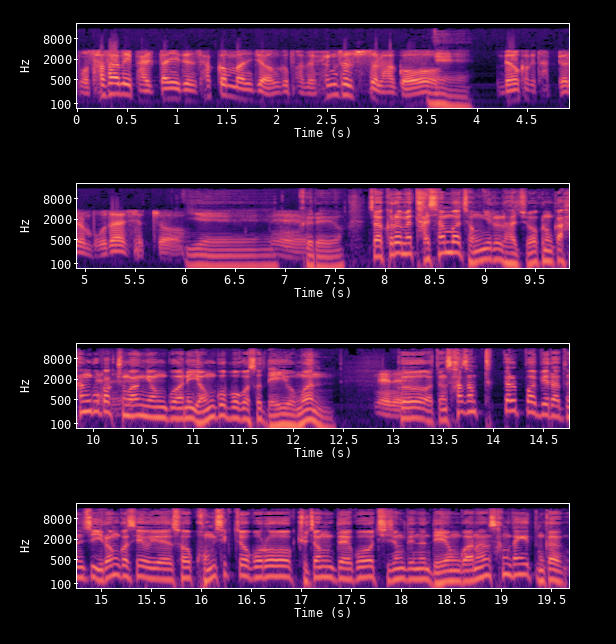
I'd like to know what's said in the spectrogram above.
뭐 사삼이 발단이 된 사건만 이제 언급하면 횡설수설하고 네. 명확하게 답변을 못 하셨죠. 예. 네. 그래요. 자, 그러면 다시 한번 정리를 하죠. 그러니까 한국학중앙연구원의 연구 보고서 내용은 네네. 그 어떤 사상 특별법이라든지 이런 것에 의해서 공식적으로 규정되고 지정되는 내용과는 상당히 그러니까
